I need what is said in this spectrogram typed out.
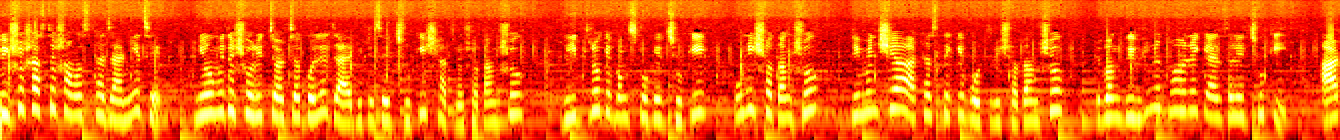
বিশ্ব স্বাস্থ্য সংস্থা জানিয়েছে, নিয়মিত শরীর চর্চা করলে ডায়াবেটিসের ঝুঁকি সতেরো শতাংশ, হৃদরোগ এবং স্ট্রোকের ঝুঁকি উনিশ শতাংশ, ডিমেনশিয়া আঠাশ থেকে বত্রিশ শতাংশ এবং বিভিন্ন ধরনের ক্যান্সারের ঝুঁকি আট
